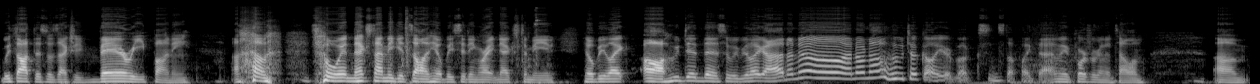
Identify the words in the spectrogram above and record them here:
we thought this was actually very funny. Um, so when next time he gets on, he'll be sitting right next to me. And he'll be like, "Oh, who did this?" And we'd be like, "I don't know. I don't know who took all your books and stuff like that." I mean, of course we're gonna tell him, um,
